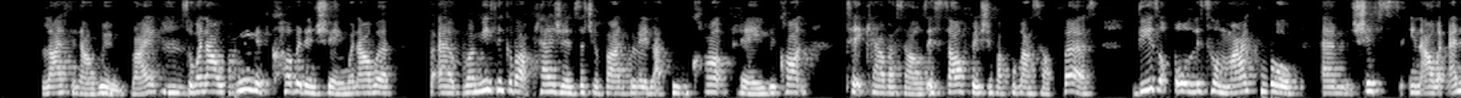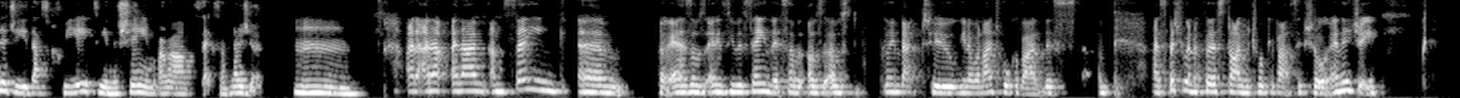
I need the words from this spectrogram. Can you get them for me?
life in our womb, right? Mm. So when our womb is covered in shame, when our uh, when we think about pleasure in such a bad way, like we can't play, we can't take care of ourselves. It's selfish if I put myself first. These are all little micro um, shifts in our energy that's creating the shame around sex and pleasure. Mm. And and and I'm I'm saying um, as I was as you were saying this, I was I was going back to you know when I talk about this, um, especially when I first started talking about sexual energy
